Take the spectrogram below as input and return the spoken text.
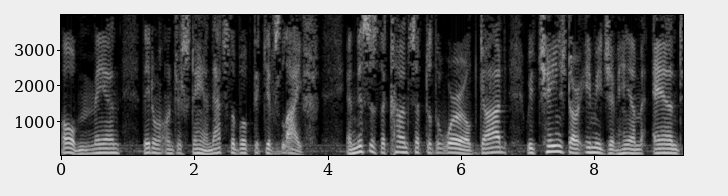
Oh man, they don't understand. That's the book that gives life. And this is the concept of the world. God, we've changed our image of Him and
